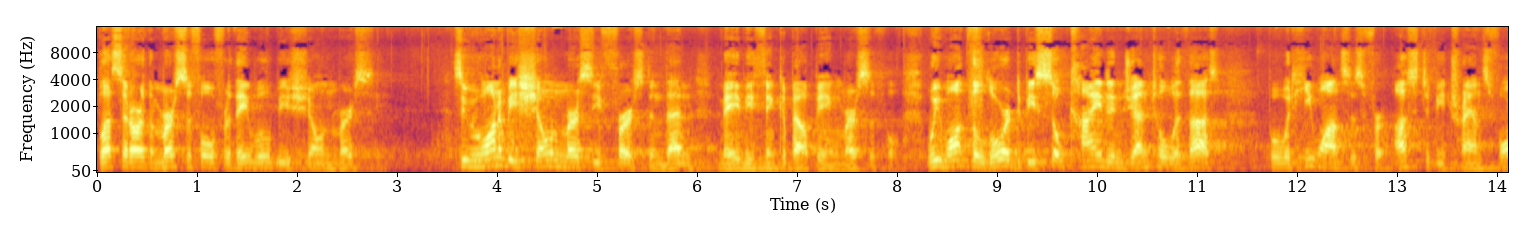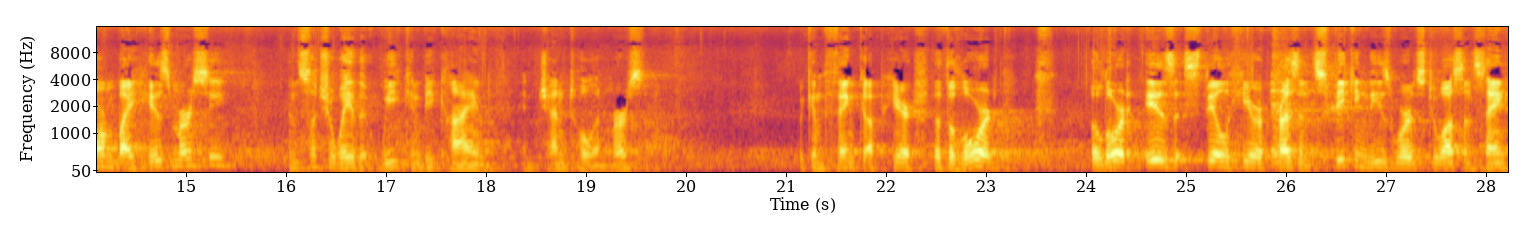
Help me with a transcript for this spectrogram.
Blessed are the merciful, for they will be shown mercy. See, we want to be shown mercy first and then maybe think about being merciful. We want the Lord to be so kind and gentle with us, but what He wants is for us to be transformed by His mercy in such a way that we can be kind and gentle and merciful. We can think up here that the Lord the Lord is still here present, speaking these words to us and saying,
